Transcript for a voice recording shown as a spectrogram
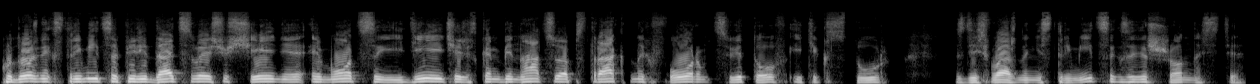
Художник стремится передать свои ощущения, эмоции, идеи через комбинацию абстрактных форм, цветов и текстур. Здесь важно не стремиться к завершенности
